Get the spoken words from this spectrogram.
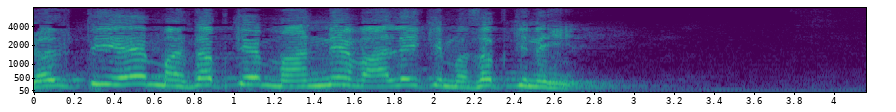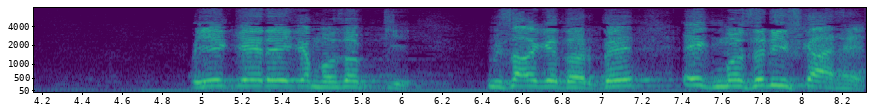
غلطی ہے مذہب کے ماننے والے کی مذہب کی نہیں۔ یہ کہہ رہے کہ مذہب کی۔ مثال کے طور پہ ایک مرسڈیز کار ہے۔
